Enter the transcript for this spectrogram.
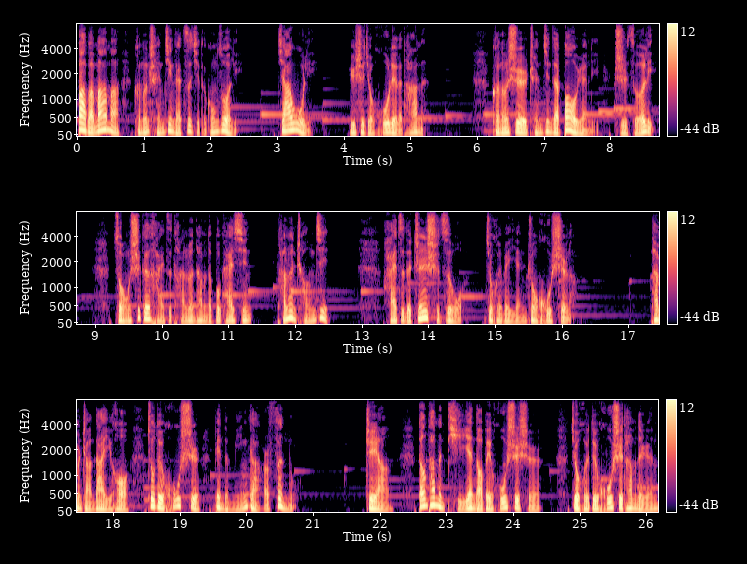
爸爸妈妈可能沉浸在自己的工作里、家务里，于是就忽略了他们；可能是沉浸在抱怨里、指责里，总是跟孩子谈论他们的不开心，谈论成绩，孩子的真实自我就会被严重忽视了。他们长大以后就对忽视变得敏感而愤怒，这样，当他们体验到被忽视时，就会对忽视他们的人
